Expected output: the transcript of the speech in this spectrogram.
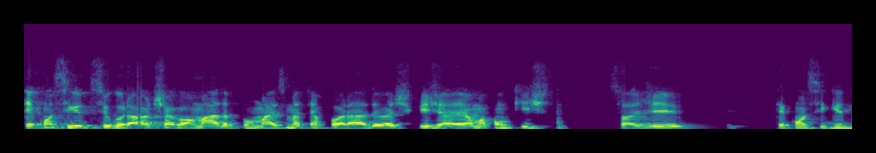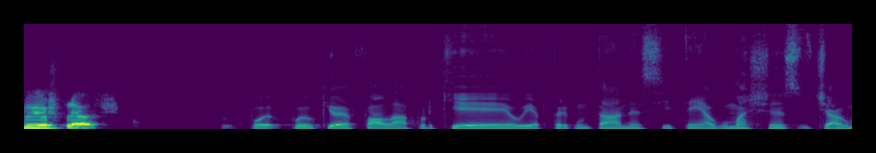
ter conseguido segurar o Thiago Almada por mais uma temporada, eu acho que já é uma conquista, só de ter conseguido ir aos playoffs. Foi, foi, o que eu ia falar, porque eu ia perguntar né, se tem alguma chance do Thiago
